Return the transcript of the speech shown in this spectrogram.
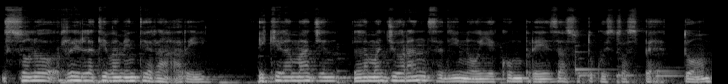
sono relativamente rari e che la, mag- la, maggioranza di noi è compresa sotto questo aspetto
